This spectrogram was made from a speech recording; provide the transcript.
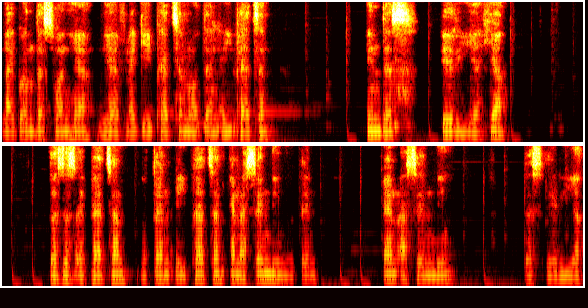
Like on this one here, we have like a pattern within a pattern in this area here. This is a pattern within a pattern and ascending within and ascending this area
